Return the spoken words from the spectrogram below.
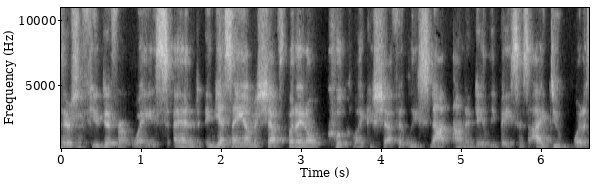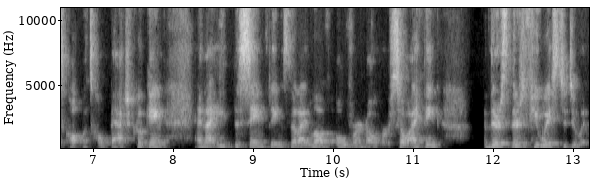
there's a few different ways. And, yes, I am a chef, but I don't cook like a chef, at least not on a daily basis. I do what is called what's called batch cooking, and I eat the same things that I love over and over. So I think there's there's a few ways to do it.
